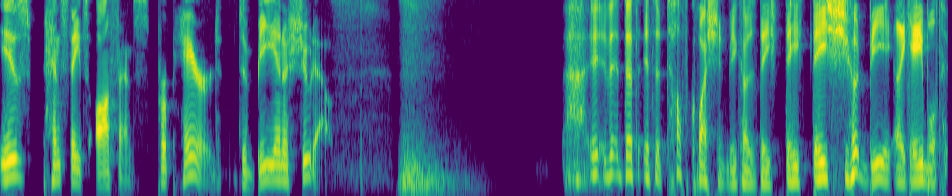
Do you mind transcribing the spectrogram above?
Is Penn State's offense prepared to be in a shootout? It, it, that's it's a tough question because they they they should be like able to.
